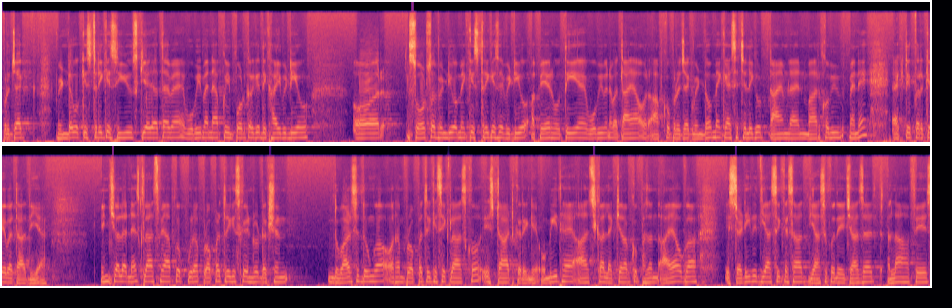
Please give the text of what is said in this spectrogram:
प्रोजेक्ट विंडो को किस तरीके से यूज़ किया जाता है वो भी मैंने आपको इंपोर्ट करके दिखाई वीडियो और सोर्स ऑफ़ विंडो में किस तरीके से वीडियो अपेयर होती है, वो भी मैंने बताया और आपको प्रोजेक्ट विंडो में कैसे चलेगी टाइम लाइन बार को भी मैंने एक्टिव करके बता दिया। इंशाल्लाह नेक्स्ट क्लास में आपको पूरा प्रॉपर तरीके से इंट्रोडक्शन दोबारा से दूँगा और हम प्रॉपर तरीके से क्लास को स्टार्ट करेंगे। उम्मीद है आज का लेक्चर आपको पसंद आया होगा। स्टडी विद यासिर के साथ। यासिर को दे इजाज़त। अल्लाह हाफिज़।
